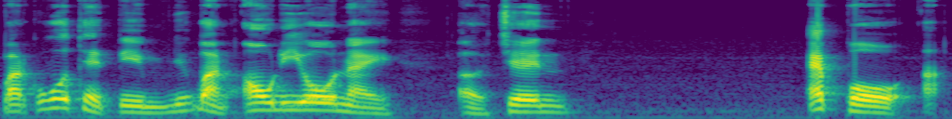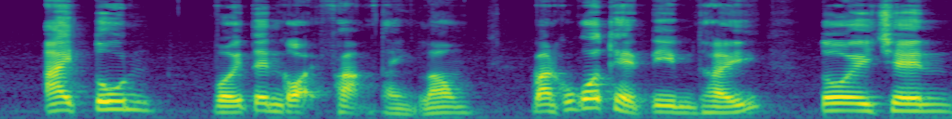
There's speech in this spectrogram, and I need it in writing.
Bạn cũng có thể tìm những bản audio này ở trên Apple à, iTunes với tên gọi Phạm Thành Long bạn cũng có thể tìm thấy tôi trên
